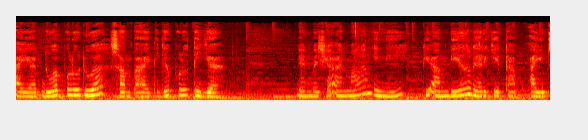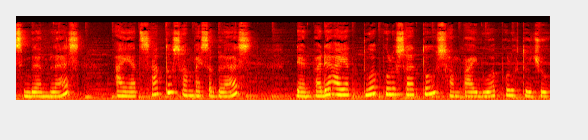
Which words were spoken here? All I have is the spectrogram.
ayat 22 sampai 33 Dan bacaan malam ini diambil dari kitab Ayub 19 ayat 1 sampai 11 dan pada ayat 21 sampai 27.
